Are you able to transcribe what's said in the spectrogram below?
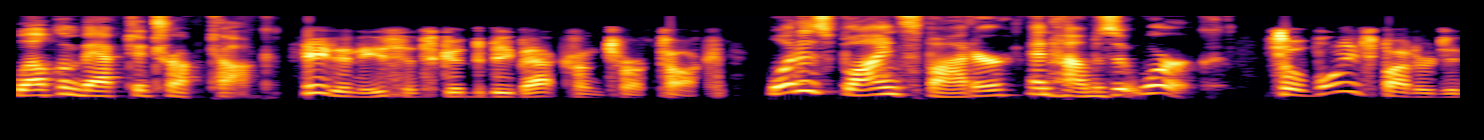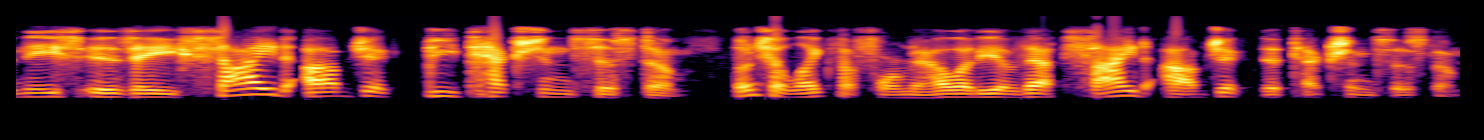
welcome back to Truck Talk. Hey Denise, it's good to be back on Truck Talk. What is Blind Spotter and how does it work? So, Blind Spotter, Denise, is a side object detection system. Don't you like the formality of that side object detection system?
